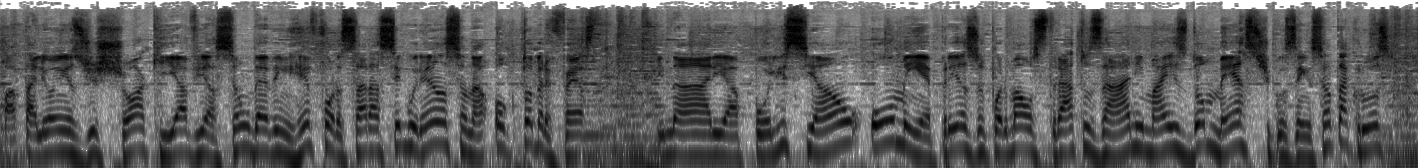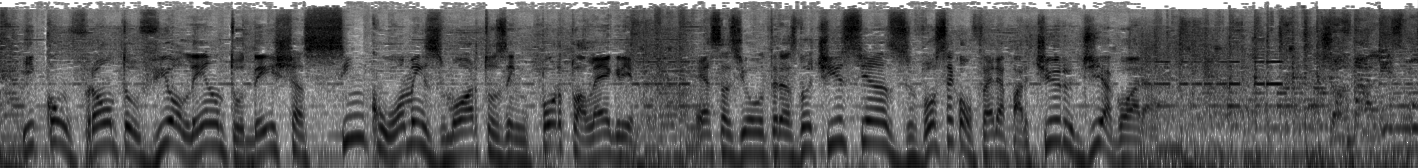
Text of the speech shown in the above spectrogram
Batalhões de choque e aviação devem reforçar a segurança na Oktoberfest. E na área policial, homem é preso por maus tratos a animais domésticos em Santa Cruz e confronto violento deixa cinco homens mortos em Porto Alegre. Essas e outras notícias você confere a partir de agora. Jornalismo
